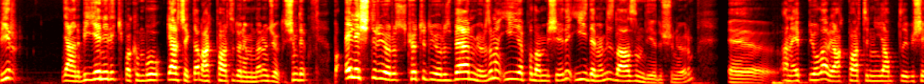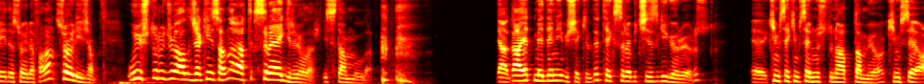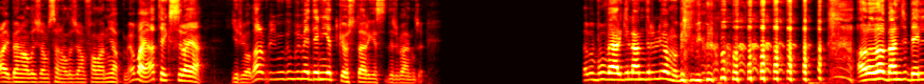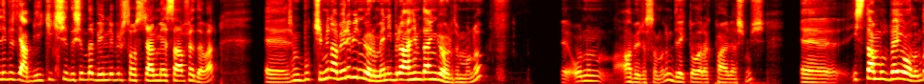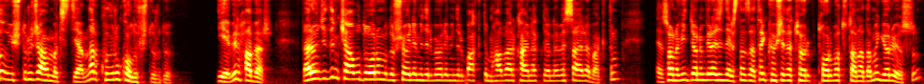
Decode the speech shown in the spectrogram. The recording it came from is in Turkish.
Bir yani bir yenilik bakın bu gerçekten AK Parti döneminden önce yoktu. Şimdi eleştiriyoruz, kötü diyoruz, beğenmiyoruz ama iyi yapılan bir şeye de iyi dememiz lazım diye düşünüyorum. Ee, hani hep diyorlar ya AK Parti'nin yaptığı bir şeyi de söyle falan. Söyleyeceğim. Uyuşturucu alacak insanlar artık sıraya giriyorlar İstanbul'da. ya gayet medeni bir şekilde tek sıra bir çizgi görüyoruz. Ee, kimse kimsenin üstüne atlamıyor. Kimse ay ben alacağım sen alacağım falan yapmıyor. Bayağı tek sıraya giriyorlar. Bu bir medeniyet göstergesidir bence. Tabii bu vergilendiriliyor mu bilmiyorum arada bence belli bir ya bir iki kişi dışında belli bir sosyal mesafe de var. Ee, şimdi bu kimin haberi bilmiyorum. Ben İbrahim'den gördüm bunu. Ee, onun haberi sanırım direkt olarak paylaşmış. Ee, İstanbul Beyoğlu'nda uyuşturucu almak isteyenler kuyruk oluşturdu diye bir haber. Ben önce dedim ki "Aa, bu doğru mudur, şöyle midir, böyle midir baktım haber kaynaklarına vesaire baktım. E, sonra videonun biraz ilerisinde zaten köşede tör- torba tutan adamı görüyorsun.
